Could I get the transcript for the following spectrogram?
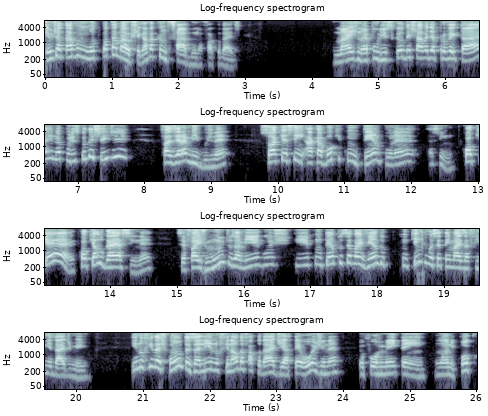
eu já estava um outro patamar eu chegava cansado na faculdade mas não é por isso que eu deixava de aproveitar e não é por isso que eu deixei de fazer amigos, né? Só que assim, acabou que com o tempo, né, assim, qualquer qualquer lugar é assim, né? Você faz muitos amigos e com o tempo você vai vendo com quem que você tem mais afinidade mesmo. E no fim das contas, ali no final da faculdade até hoje, né? Eu formei tem um ano e pouco.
